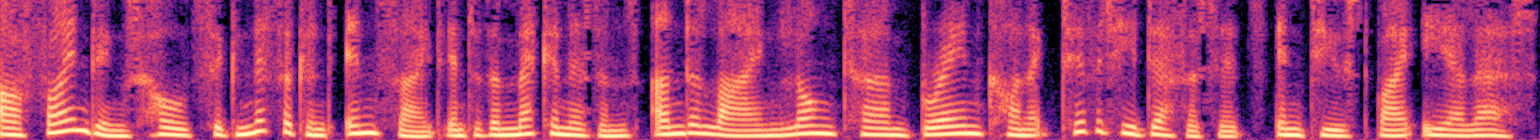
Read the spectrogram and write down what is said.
Our findings hold significant insight into the mechanisms underlying long term brain connectivity deficits induced by ELS,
